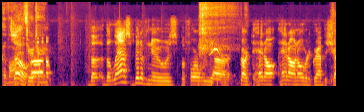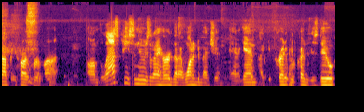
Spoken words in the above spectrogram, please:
Yvonne, So, it's your turn. uh, the the last bit of news before we uh, start to head on head on over to grab the shopping cart for Avant. Um, the last piece of news that I heard that I wanted to mention, and again, I give credit where credit is due.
